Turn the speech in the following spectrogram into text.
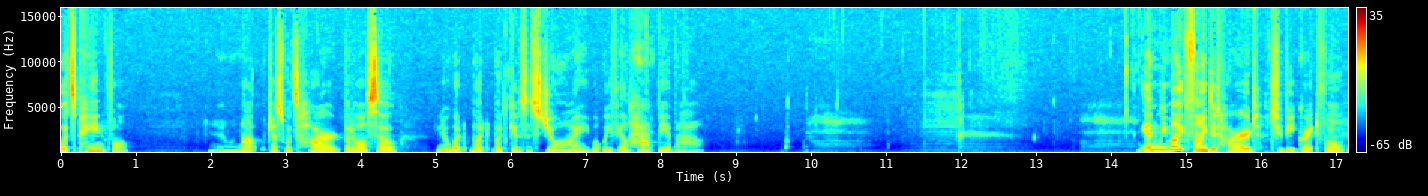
what's painful, you know, not just what's hard, but also, you know, what, what, what gives us joy, what we feel happy about. And we might find it hard to be grateful,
